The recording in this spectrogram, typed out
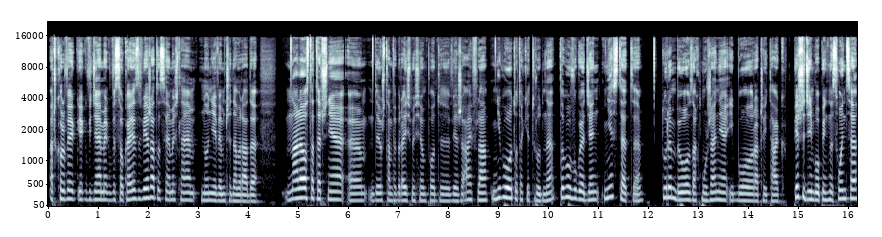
aczkolwiek jak widziałem jak wysoka jest wieża, to sobie myślałem, no nie wiem czy dam radę. No ale ostatecznie, gdy już tam wybraliśmy się pod wieżę Eiffla, nie było to takie trudne. To był w ogóle dzień, niestety, którym było zachmurzenie i było raczej tak. Pierwszy dzień było piękne słońce,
